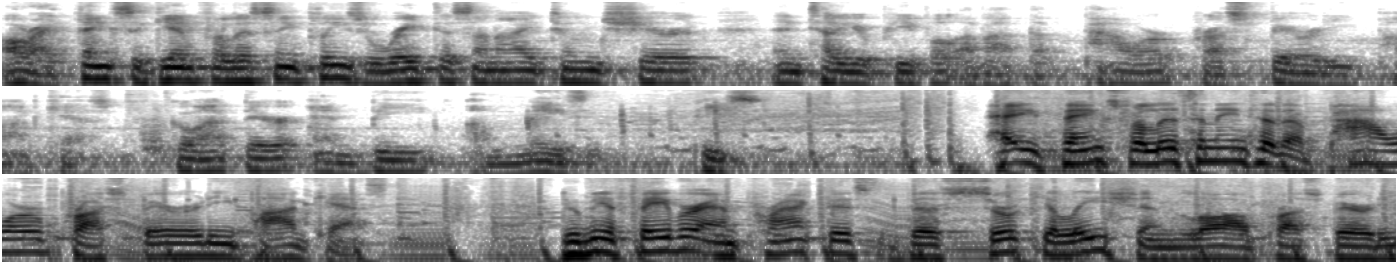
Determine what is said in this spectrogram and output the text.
All right, thanks again for listening. Please rate this on iTunes, share it, and tell your people about the Power Prosperity Podcast. Go out there and be amazing. Peace. Hey, thanks for listening to the Power Prosperity Podcast. Do me a favor and practice the circulation law of prosperity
